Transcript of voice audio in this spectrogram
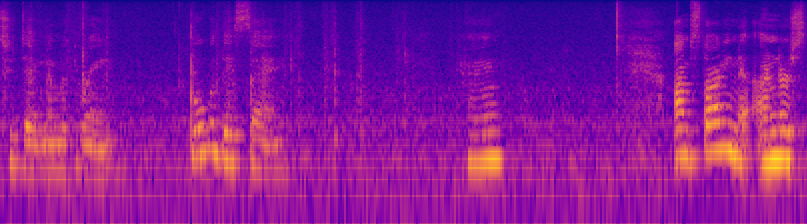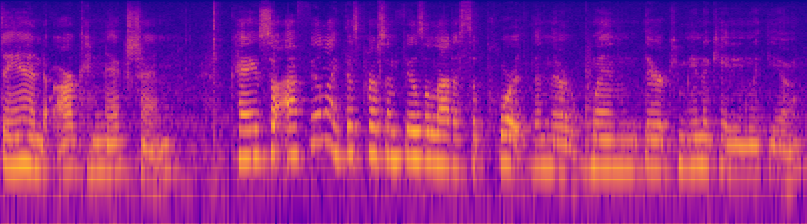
to deck number three? What would they say? Okay. I'm starting to understand our connection. Okay, so I feel like this person feels a lot of support than they're, when they're communicating with you.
